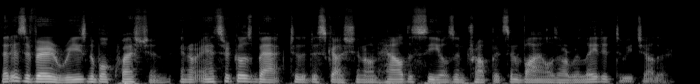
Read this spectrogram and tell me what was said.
That is a very reasonable question, and our answer goes back to the discussion on how the seals and trumpets and vials are related to each other.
